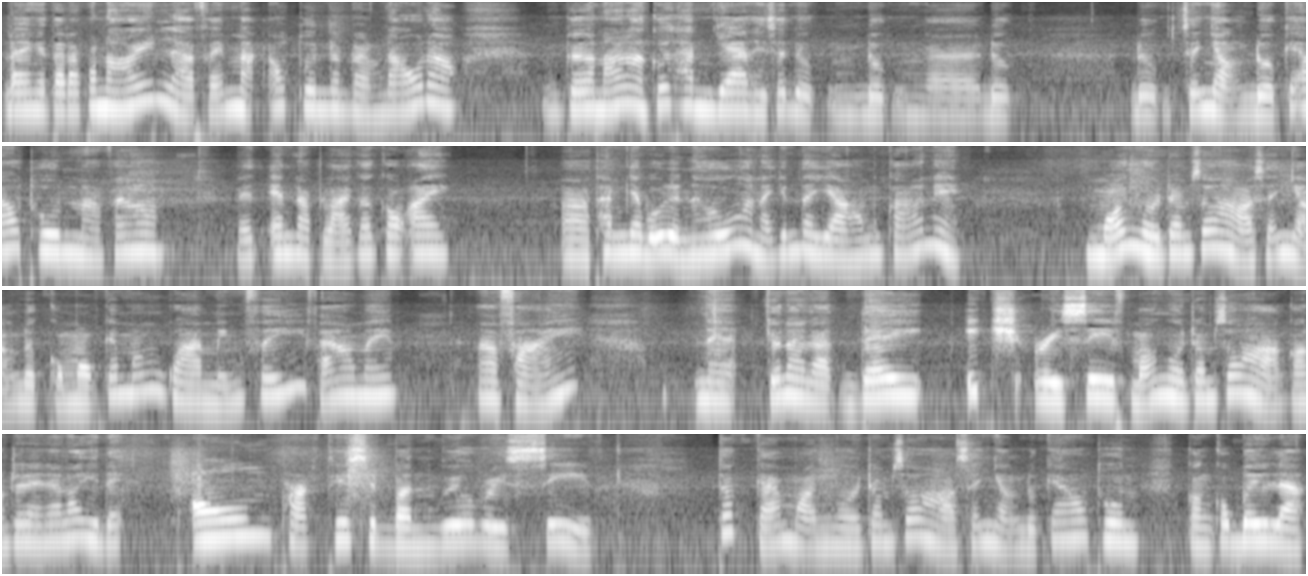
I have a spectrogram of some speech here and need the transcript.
Đây người ta đâu có nói là phải mặc áo thun trong trận đấu đâu. Người ta nói là cứ tham gia thì sẽ được được à, được được sẽ nhận được cái áo thun mà phải không? Để em đọc lại cái câu A à, tham gia buổi định hướng hồi nãy chúng ta giờ không có nè mỗi người trong số họ sẽ nhận được cùng một cái món quà miễn phí phải không em à, phải nè chỗ này là they each receive. Mỗi người trong số họ còn trên này nó nói gì đây? All participant will receive. Tất cả mọi người trong số họ sẽ nhận được cái áo thun. Còn câu B là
